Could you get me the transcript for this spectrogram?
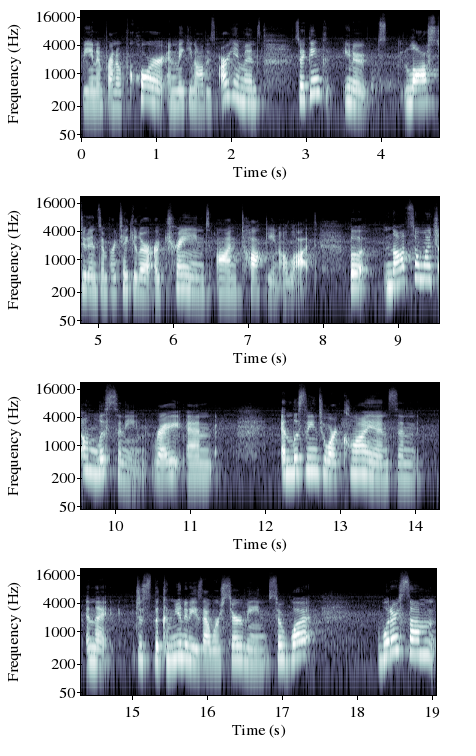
being in front of court and making all these arguments. So I think, you know, law students in particular are trained on talking a lot, but not so much on listening, right? And and listening to our clients and and the just the communities that we're serving. So what what are some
